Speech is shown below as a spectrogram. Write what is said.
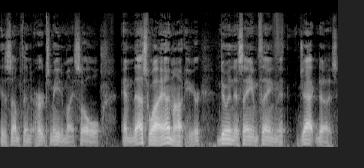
is something that hurts me to my soul. And that's why I'm out here doing the same thing that Jack does.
